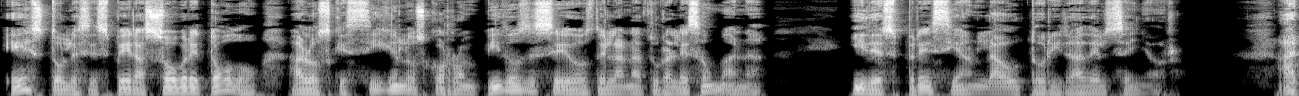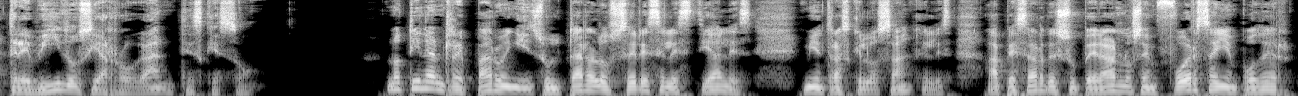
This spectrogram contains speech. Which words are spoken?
Esto les espera sobre todo a los que siguen los corrompidos deseos de la naturaleza humana y desprecian la autoridad del Señor atrevidos y arrogantes que son. No tienen reparo en insultar a los seres celestiales, mientras que los ángeles, a pesar de superarlos en fuerza y en poder,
